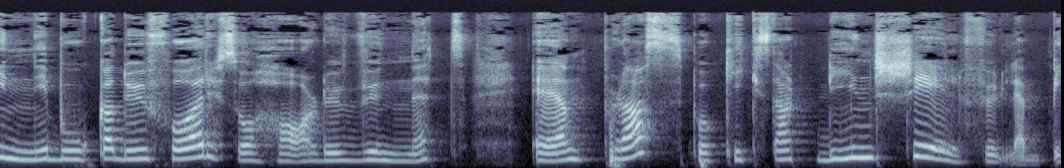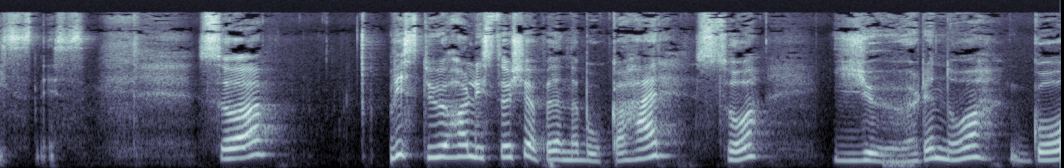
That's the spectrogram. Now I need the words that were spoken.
inni boka du får, så har du vunnet en plass på Kickstart din sjelfulle business. Så hvis du har lyst til å kjøpe denne boka her, så gjør det nå. Gå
